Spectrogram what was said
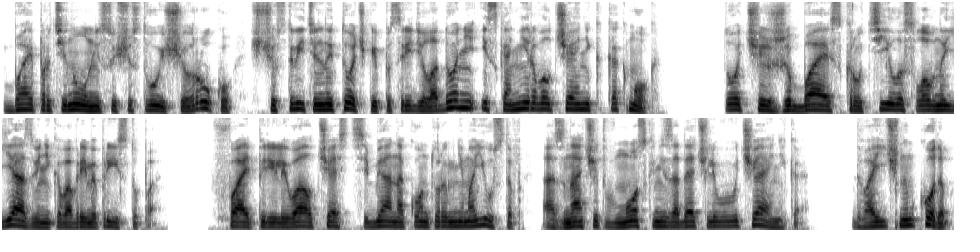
Бай протянул несуществующую руку с чувствительной точкой посреди ладони и сканировал чайник как мог. Тотчас же Бая скрутила, словно язвенника во время приступа. Фай переливал часть себя на контуры мнемоюстов, а значит в мозг незадачливого чайника. Двоичным кодом,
